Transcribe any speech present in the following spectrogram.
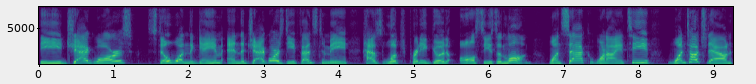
The Jaguars still won the game, and the Jaguars defense to me has looked pretty good all season long. one sack, one INT, one touchdown,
